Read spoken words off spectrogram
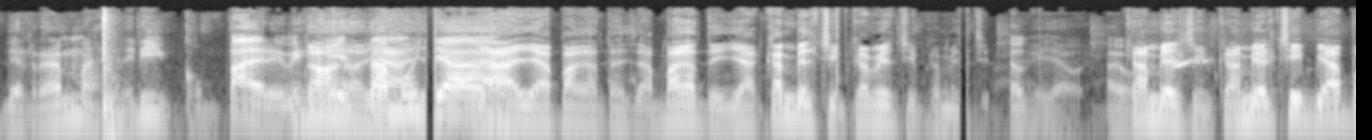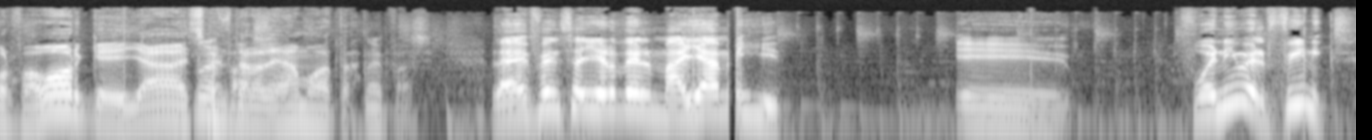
del Real Madrid, compadre, ves no, que no, estamos ya, ya... ya, ya, apágate, ya, apágate, ya, cambia el chip, cambia el chip, cambia el chip. Ok, ya voy. Cambia el chip, cambia el chip ya, por favor, que ya esa No la dejamos atrás. No es fácil. La defensa ayer del Miami Heat eh, fue nivel Phoenix.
